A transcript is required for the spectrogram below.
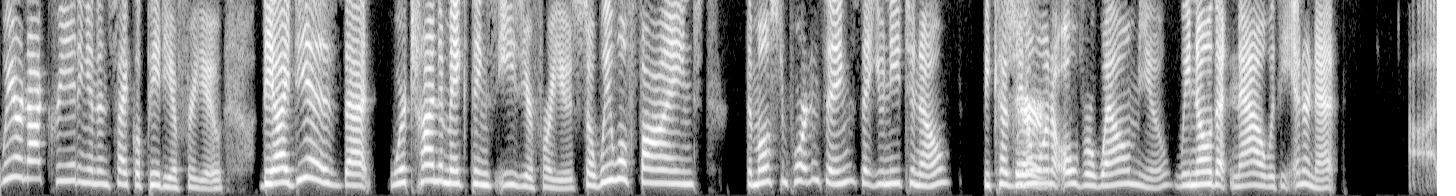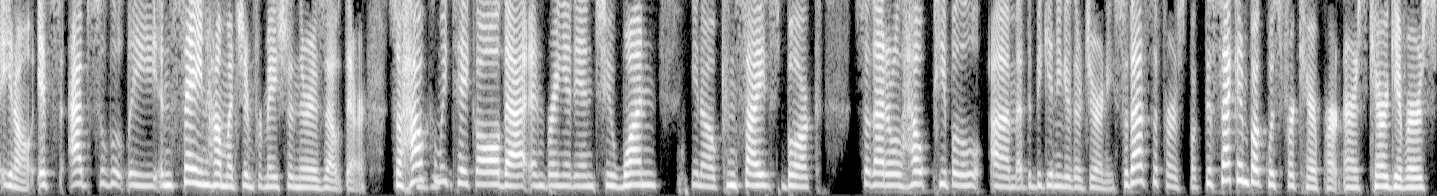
we are not creating an encyclopedia for you. The idea is that we're trying to make things easier for you. So we will find the most important things that you need to know because sure. we don't want to overwhelm you. We know that now with the internet, uh, you know it's absolutely insane how much information there is out there so how can we mm-hmm. take all that and bring it into one you know concise book so that it will help people um, at the beginning of their journey so that's the first book the second book was for care partners caregivers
